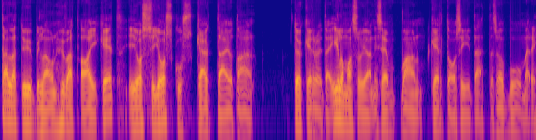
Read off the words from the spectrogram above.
tällä tyypillä on hyvät aikeet, ja jos se joskus käyttää jotain tökeröitä ilmaisuja, niin se vaan kertoo siitä, että se on boomeri.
